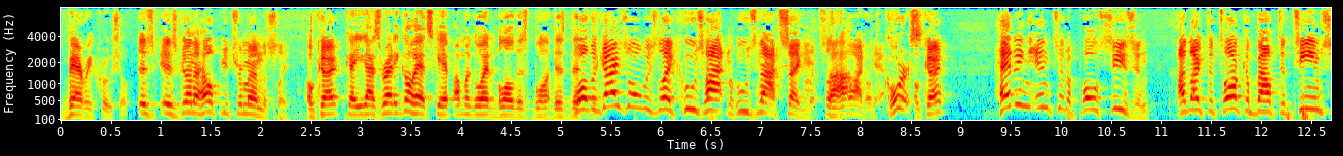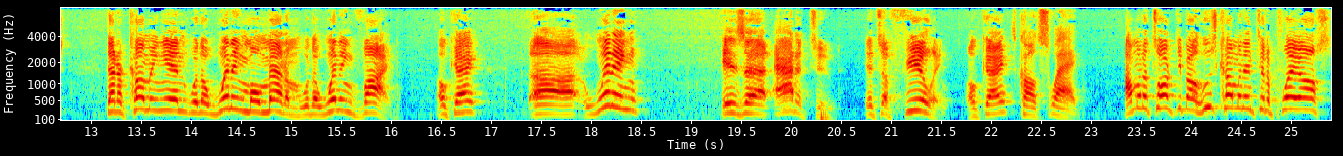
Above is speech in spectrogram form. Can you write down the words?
Very crucial. is is going to help you tremendously. Okay. Okay, you guys ready? Go ahead, Skip. I'm going to go ahead and blow this blunt. This, this, Well, the guys always like who's hot and who's not segments of Uh-huh, the podcast. of course. Okay. Heading into the postseason, I'd like to talk about the teams that are coming in with a winning momentum, with a winning vibe. Okay. Uh, winning is an attitude. It's a feeling. Okay. it's called swag. I'm going to talk to you about who's coming into the playoffs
